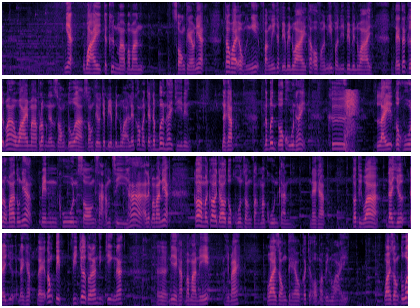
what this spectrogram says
เนี่ย Y จะขึ้นมาประมาณ 2 แถวเนี่ยถ้า Y ออกอย่างนี้ฝั่งนี้จะเปลี่ยนเป็น Y ถ้าออกฝั่งนี้ฝั่งนี้เปลี่ยนเป็น Y แต่ถ้าเกิดว่า Y มาพร้อมกัน 2 ตัว 2 แถวจะเปลี่ยนเป็น Y แล้วก็มันจะดับเบิลให้ทีหนึ่งนะครับดับเบิลตัวคูณให้ คือไหลตัวคูณออกมาตรงเนี้ยเป็นคูณ 2 3 4 5 อะไรประมาณเนี้ย ก็มันก็จะเอาตัวคูณสองฝั่งมาคูณกันนะครับ ก็ถือว่าได้เยอะได้เยอะนะครับ แต่ต้องติดฟีเจอร์ตัวนั้นจริง ๆ นะเออนี่ครับประมาณนี้เห็นไหม y 2แถวก็จะออกมาเป็น y y 2ตัว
